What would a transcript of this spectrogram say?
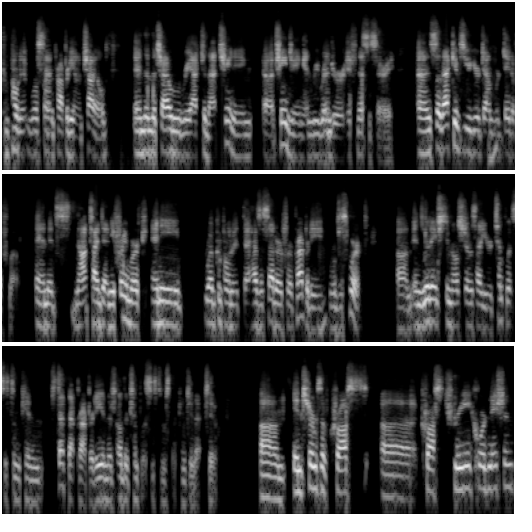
component will assign property on a child, and then the child will react to that chaining, uh, changing and re-render if necessary. And so that gives you your downward data flow. And it's not tied to any framework. Any web component that has a setter for a property mm-hmm. will just work. Um, and lit HTML shows how your template system can set that property, and there's other template systems that can do that too. Um, in terms of cross uh, cross tree coordination,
